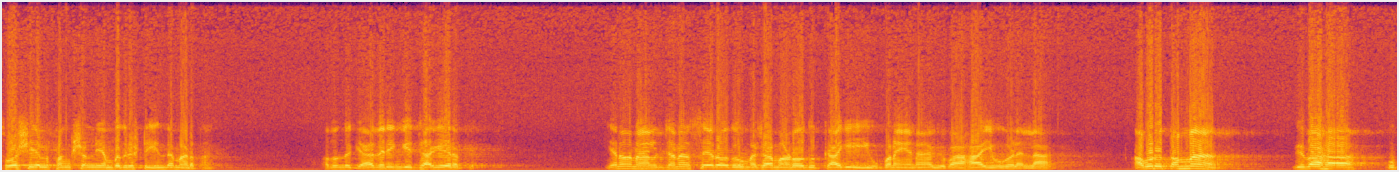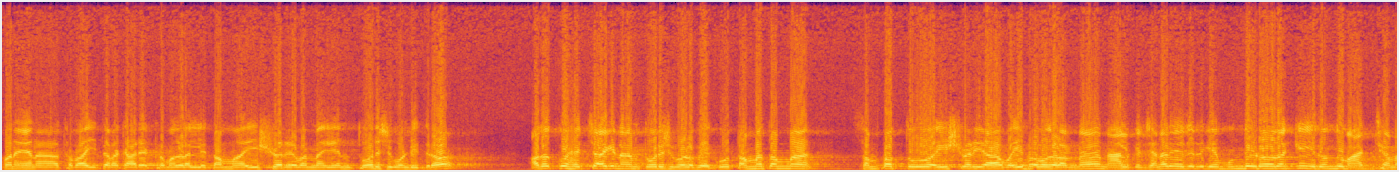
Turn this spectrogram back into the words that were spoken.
ಸೋಷಿಯಲ್ ಫಂಕ್ಷನ್ ಎಂಬ ದೃಷ್ಟಿಯಿಂದ ಮಾಡ್ತಾನೆ. ಅದೊಂದು ಗ್ಯಾದರಿಂಗ್ ಇದ್ದ ಹಾಗೆ ಇರುತ್ತೆ. ಏನೋ ನಾಲ್ಕು ಜನ ಸೇರೋದು, ಮಜಾ ಮಾಡೋದಕ್ಕಾಗಿ ಈ ಉಪನಯನ, ವಿವಾಹ ಇವುಗಳೆಲ್ಲ. ಅವರು ತಮ್ಮ ವಿವಾಹ, ಉಪನಯನ ಅಥವಾ ಇತರ ಕಾರ್ಯಕ್ರಮಗಳಲ್ಲಿ ತಮ್ಮ ಐಶ್ವರ್ಯವನ್ನು ಏನು ತೋರಿಸಿಕೊಂಡಿದ್ರೋ, ಅದಕ್ಕೂ ಹೆಚ್ಚಾಗಿ ನಾನು ತೋರಿಸಿಕೊಳ್ಳಬೇಕು. ತಮ್ಮ ತಮ್ಮ ಸಂಪತ್ತು, ಐಶ್ವರ್ಯ, ವೈಭವಗಳನ್ನು ನಾಲ್ಕು ಜನರ ಎದುರಿಗೆ ಮುಂದಿಡೋದಕ್ಕೆ ಇದೊಂದು ಮಾಧ್ಯಮ.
